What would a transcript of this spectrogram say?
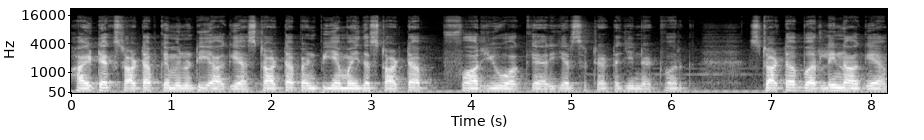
हाईटेक स्टार्टअप कम्युनिटी आ गया। Startup and PMI the startup for you a career strategy network startup Berlin आ गया,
